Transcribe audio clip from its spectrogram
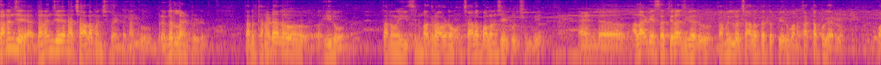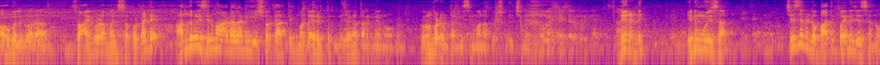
ధనంజయ. ధనంజయ నా చాలా మంచి ఫ్రెండ్ నాకు బ్రదర్ లాంటివాడు తను కన్నడలో హీరో తను ఈ సినిమాకి రావడం చాలా బలం చేకూర్చింది. అండ్ అలాగే సత్యరాజ్ గారు తమిళ్ళో చాలా పెద్ద పేరు మన కట్టప్ప గారు. బాహుబలి ద్వారా సో ఆయన కూడా మంచి సపోర్ట్ అంటే అందరూ ఈ సినిమా ఆడాలని ఈశ్వర్ కార్తిక్ మా డైరెక్టర్ నిజంగా తనకు నేను రుణపడి ఉంటాను ఈ సినిమా నాకు వచ్చిన ఇచ్చినందుకు. నేనండి. ఎన్ని మూవీసా చేశానండి ఒక పాతిక పైన చేశాను.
